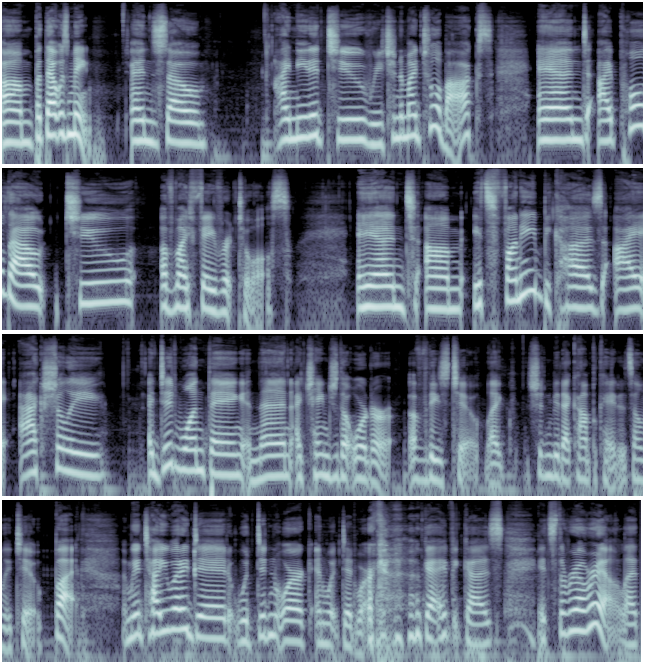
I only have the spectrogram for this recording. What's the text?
Um, but that was me. And so I needed to reach into my toolbox and I pulled out two of my favorite tools. And um, it's funny because I actually I did one thing and then I changed the order of these two. Like, shouldn't be that complicated. It's only two. But I'm going to tell you what I did, what didn't work, and what did work. okay? Because it's the real, real. Let,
